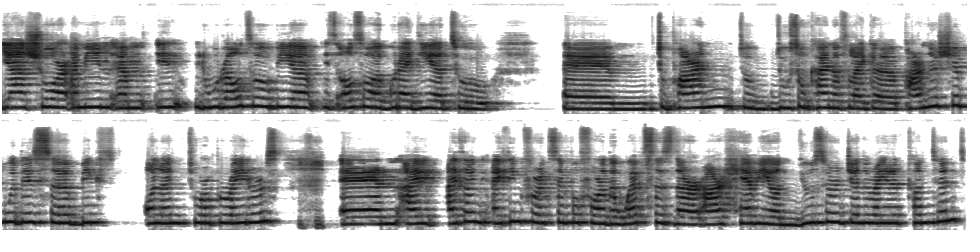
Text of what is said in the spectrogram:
Yeah, sure. I mean, um, it, it would also be a, it's also a good idea to um, to partner to do some kind of like a partnership with these uh, big online tour operators. And I, I think I think for example for the websites that are heavy on user generated content,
